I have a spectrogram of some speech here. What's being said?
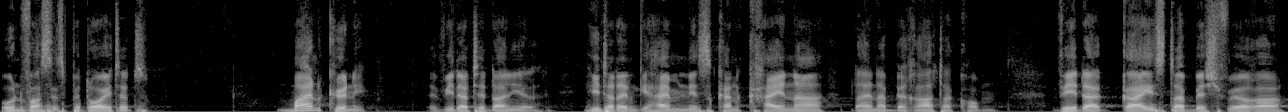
und was es bedeutet? Mein König, erwiderte Daniel, hinter dein Geheimnis kann keiner deiner Berater kommen, weder Geisterbeschwörer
